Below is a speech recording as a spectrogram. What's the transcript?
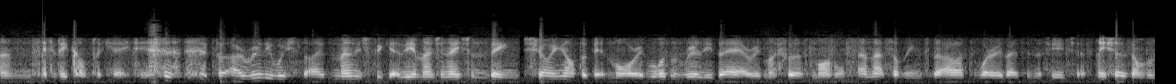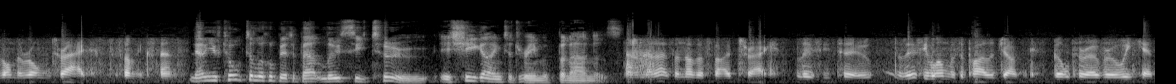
and it's a bit complicated. but I really wish that I'd managed to get the imagination thing showing up a bit more. It wasn't really there in my first model, and that's something that I'll have to worry about in the future. It shows I was on the wrong track to some extent. Now, you've talked a little bit about Lucy 2. Is she going to dream of bananas? And now that's another side track. Lucy 2. Lucy 1 was a pile of junk. Built her over a weekend,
